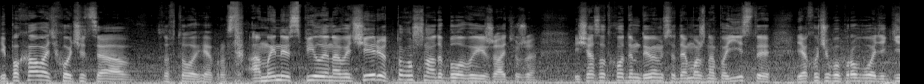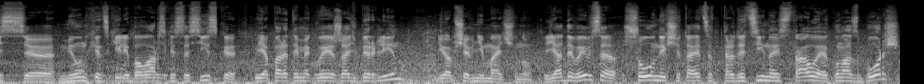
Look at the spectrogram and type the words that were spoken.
І похавати хочеться тавтологія просто. А ми не вспіли на вечерю, того що треба було виїжджати вже. І зараз відходимо, дивимося, де можна поїсти. Я хочу попробувати якісь е, мюнхенські або баварські сосиски. Я перед тим як виїжджати в Берлін і взагалі в Німеччину. Я дивився, що у них вважається традиційною стравою, як у нас борщ,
